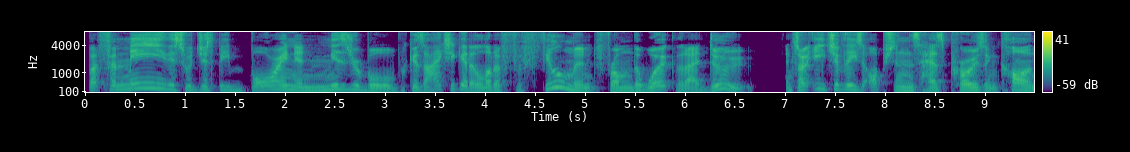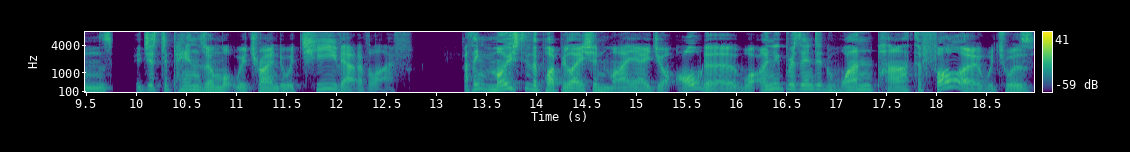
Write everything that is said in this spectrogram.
but for me, this would just be boring and miserable because I actually get a lot of fulfillment from the work that I do. And so each of these options has pros and cons. It just depends on what we're trying to achieve out of life. I think most of the population my age or older were only presented one path to follow, which was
